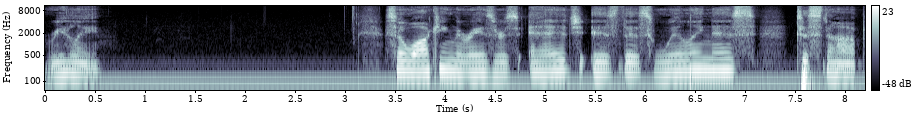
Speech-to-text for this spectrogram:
really? So, walking the razor's edge is this willingness to stop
